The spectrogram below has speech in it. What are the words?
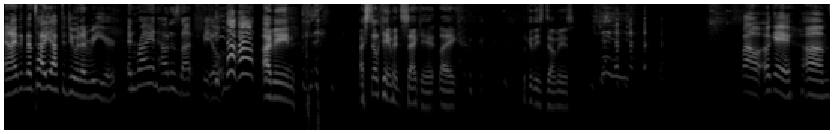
and I think that's how you have to do it every year. And Ryan, how does that feel? I mean, I still came in second. Like, look at these dummies. Wow. Okay. Um,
